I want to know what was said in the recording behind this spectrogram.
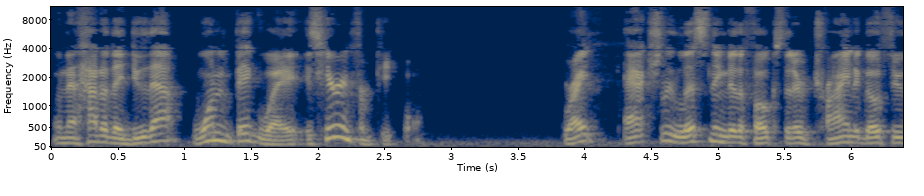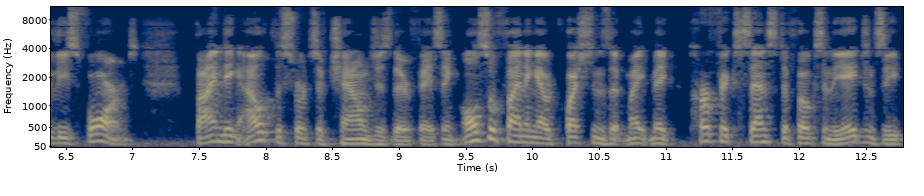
And then how do they do that? One big way is hearing from people, right? Actually listening to the folks that are trying to go through these forms finding out the sorts of challenges they're facing, also finding out questions that might make perfect sense to folks in the agency.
